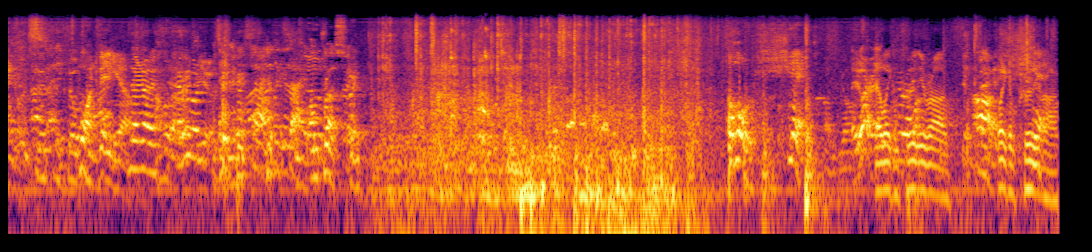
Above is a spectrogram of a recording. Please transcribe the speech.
One video. No, no, everyone take side. On press. Oh shit. That went completely wrong. Oh. Went completely wrong.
